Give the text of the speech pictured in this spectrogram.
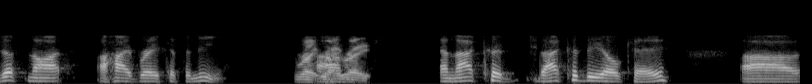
just not a high break at the knee. Right, right, um, right. And that could that could be okay. Uh,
